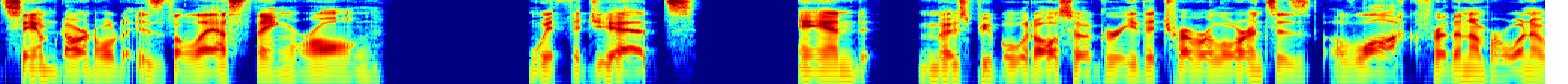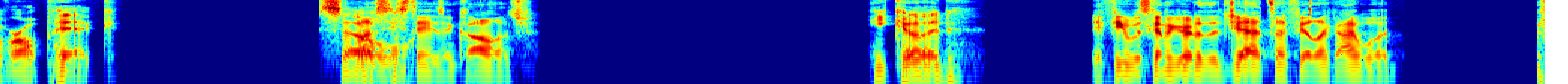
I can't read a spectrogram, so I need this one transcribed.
Sam Darnold is the last thing wrong with the Jets. And most people would also agree that Trevor Lawrence is a lock for the number one overall pick. So Unless he stays in college. he could. If he was going to go to the Jets, I feel like I would.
